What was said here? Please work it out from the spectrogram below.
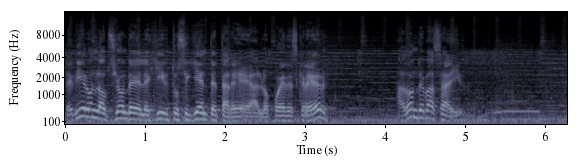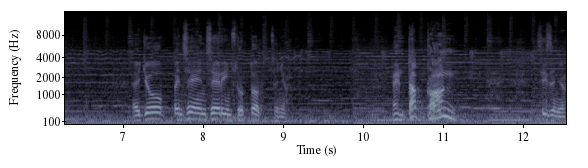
Te dieron la opción de elegir tu siguiente tarea, ¿lo puedes creer? ¿A dónde vas a ir? Eh, yo pensé en ser instructor, señor. ¿En Top Gun? Sí, señor.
